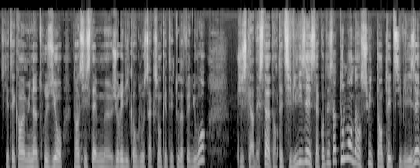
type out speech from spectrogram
ce qui était quand même une intrusion dans le système juridique anglo-saxon qui était tout à fait nouveau. Giscard d'Estaing a tenté de civiliser, c'est incontestable. Tout le monde a ensuite tenté de civiliser,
